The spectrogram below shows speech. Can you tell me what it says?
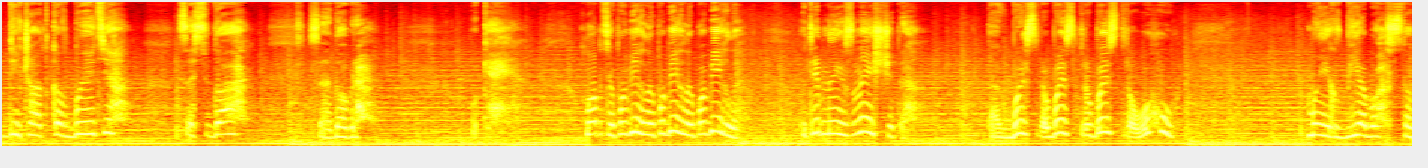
дівчатка вбиті. Це сюди. Все добре. Окей. Хлопці, побігли, побігли, побігли. Потрібно їх знищити. Так, бистро, бистро, бистро. Уху. Ми їх вб'ємо 100%.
